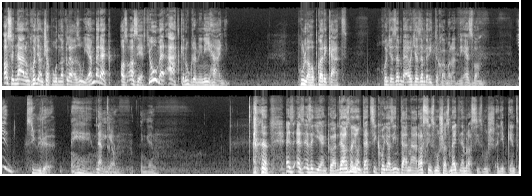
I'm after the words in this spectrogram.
Az, hogy nálunk hogyan csapódnak le az új emberek, az azért jó, mert át kell ugrani néhány hullahop karikát, hogy az ember, hogy az ember itt akar maradni. Ez van. Szűrő. Én, Nem igen, tudom. Igen. ez, ez, ez egy ilyen kör. De az nagyon tetszik, hogy az internál rasszizmus az megy, nem rasszizmus egyébként,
